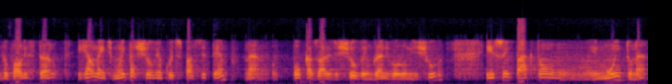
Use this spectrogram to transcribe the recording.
do paulistano e realmente muita chuva em um curto espaço de tempo, né? Poucas horas de chuva e um grande volume de chuva. Isso impacta muito, né?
